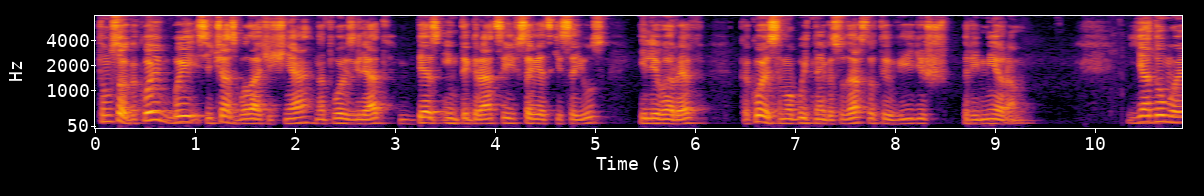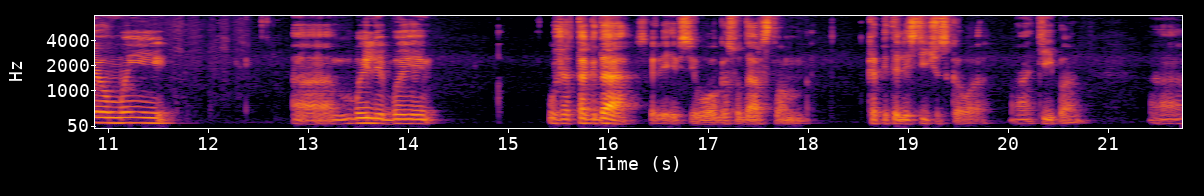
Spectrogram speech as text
Тумсо, какой бы сейчас была Чечня, на твой взгляд, без интеграции в Советский Союз или в РФ, какое самобытное государство ты видишь примером? Я думаю, мы э, были бы уже тогда, скорее всего, государством капиталистического э, типа, э,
